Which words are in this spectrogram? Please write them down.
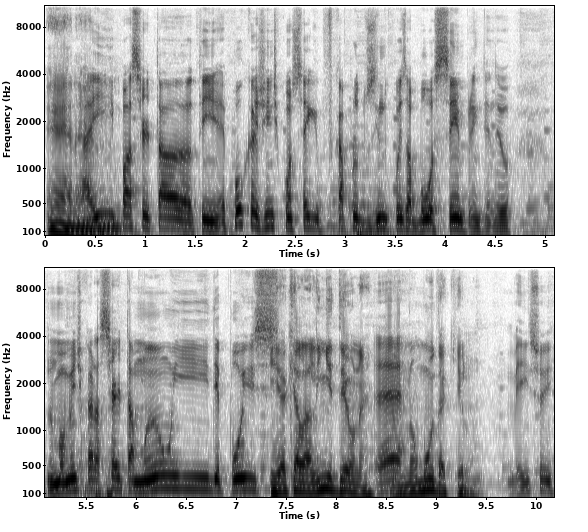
É, né? Aí pra acertar, tem, é pouca gente consegue ficar produzindo coisa boa sempre, entendeu? Normalmente o cara acerta a mão e depois. E aquela linha e deu, né? É. Não, muda aquilo. É isso aí.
